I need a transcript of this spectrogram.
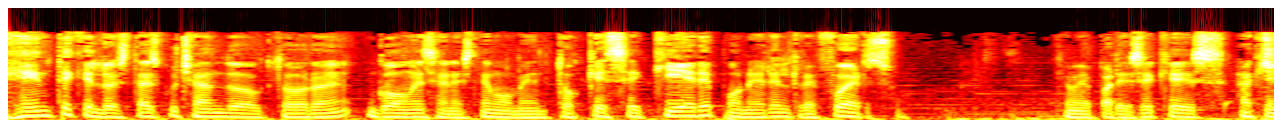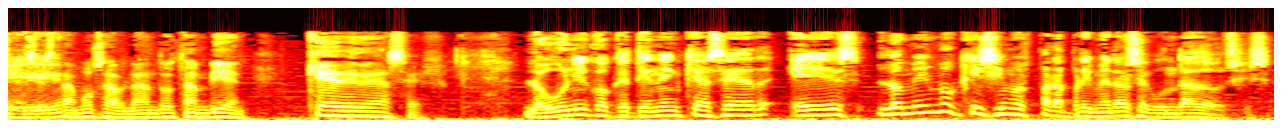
gente que lo está escuchando, doctor eh, Gómez, en este momento, que se quiere poner el refuerzo, que me parece que es a quienes Sí. estamos hablando también, ¿qué debe hacer? Lo único que tienen que hacer es lo mismo que hicimos para primera o segunda dosis,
